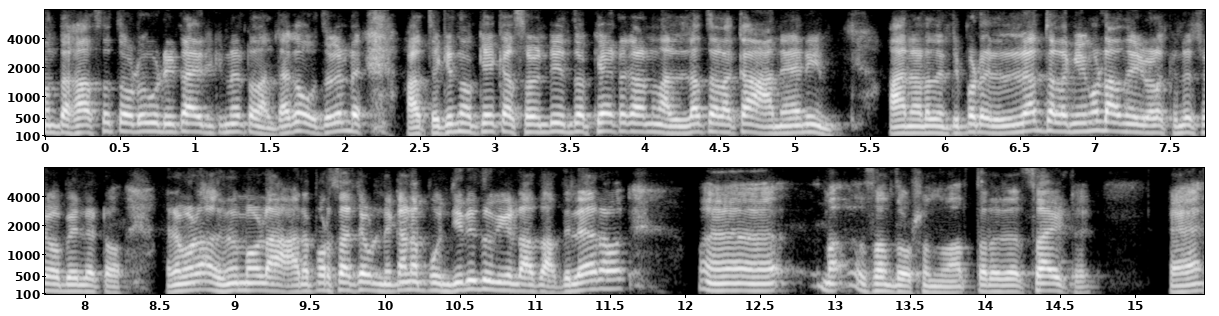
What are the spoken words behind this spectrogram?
മന്ദഹാസത്തോട് കൂടിയിട്ടായിരിക്കണം കേട്ടോ. നല്ല കൗതുകമുണ്ട്. അത്തേക്ക് നോക്കിയ കസവന്റെ ഇതൊക്കെ ആയിട്ട് കാണും. നല്ല തിളക്കം. ആനേനെയും ആനയുടെ നെറ്റിപ്പടം എല്ലാം തിളങ്ങിയും കൊണ്ടാണ് ഈ വിളക്കിന്റെ ശോഭയിൽ കേട്ടോ. അതിന് നമ്മൾ അതിന് നമ്മൾ കാണാൻ പുഞ്ചിരി തൂക്കിയിട്ടുണ്ട് അത് അതിലേറെ സന്തോഷം. അത്ര രസമായിട്ട്. ഏഹ്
